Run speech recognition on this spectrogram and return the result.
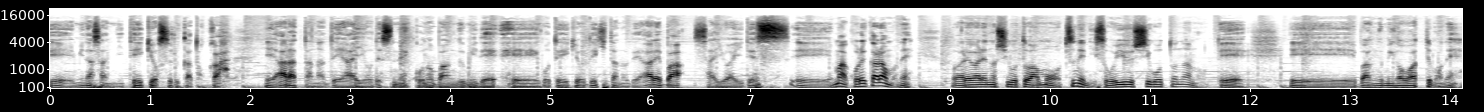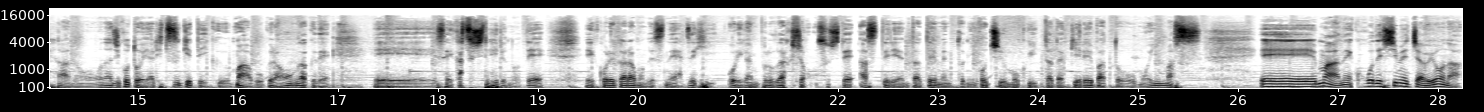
えー皆さんに提供するかとか、えー新たな出会いをですね、この番組で、えーご提供できたのであれば幸いです。えーまあこれからもね、我々の仕事はもう常にそういう仕事なので、えー番組が終わってもね、あの、同じことをやり続けていく、まあ僕ら音楽で、えー生活しているので、えーこれからもですね、ぜひ折り紙プロダクション、そしてアステリエンターテインメントにご注目いただければと思います。えーまあね、ここで締めちゃうような、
